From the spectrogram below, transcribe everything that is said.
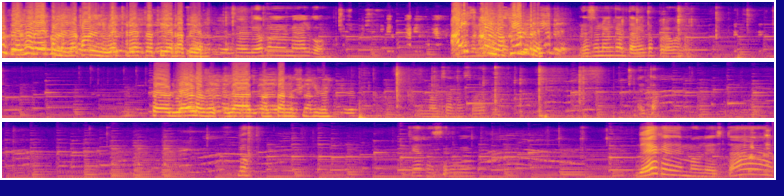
Creo que eso debe comenzar con el nivel 3 así de rápido. Se me olvidó ponerme algo. ¡Ay, es como siempre! No es un encantamiento, pero bueno. Se olvidaron las, las manzanas, sí. Las manzanas, a ver. Ahí está. No. ¿Qué vas a hacer, güey? ¡Deje de molestar!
